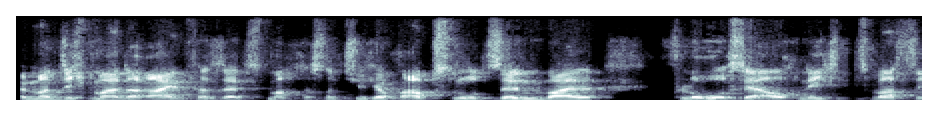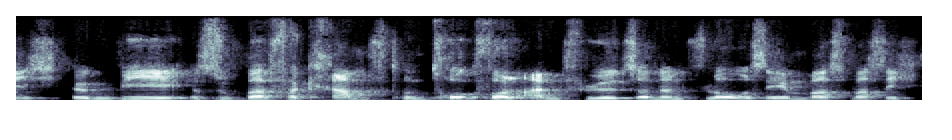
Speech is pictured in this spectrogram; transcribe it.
wenn man sich mal da reinversetzt, macht das natürlich auch absolut Sinn, weil Flow ist ja auch nichts, was sich irgendwie super verkrampft und druckvoll anfühlt, sondern Flow ist eben was, was sich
